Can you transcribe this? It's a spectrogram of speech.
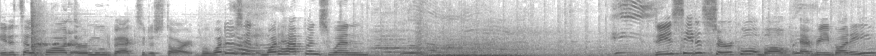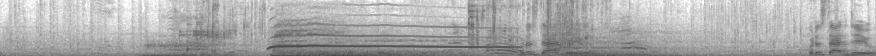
Either teleport or move back to the start. But what does it- what happens when... Do you see the circle above everybody? What does that do? What does that do?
